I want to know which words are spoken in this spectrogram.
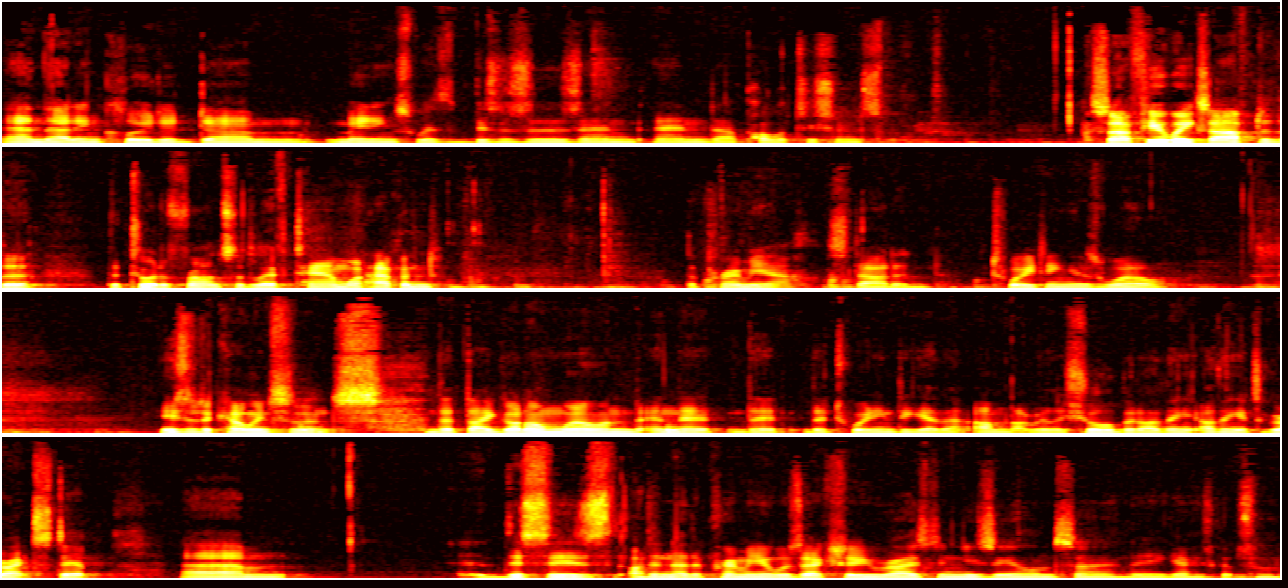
and that included um, meetings with businesses and, and uh, politicians. So, a few weeks after the, the Tour de France had left town, what happened? The Premier started tweeting as well. Is it a coincidence that they got on well and, and they're, they're, they're tweeting together? I'm not really sure, but I think, I think it's a great step. Um, this is, I didn't know the Premier was actually raised in New Zealand, so there you go, he's got some,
